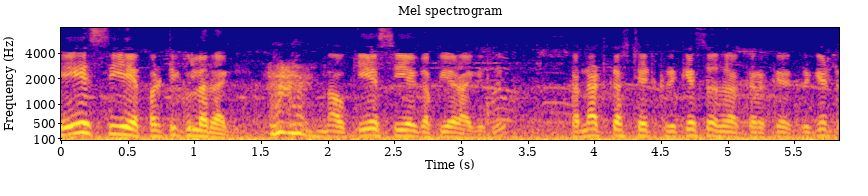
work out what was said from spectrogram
K S C A particular ಆಗಿ ನಾವು ಕೆ ಎಸ್ ಸಿ ಎಗೆ ಅಪಿಯರ್ ಆಗಿದ್ವಿ. Karnataka state cricket cricket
